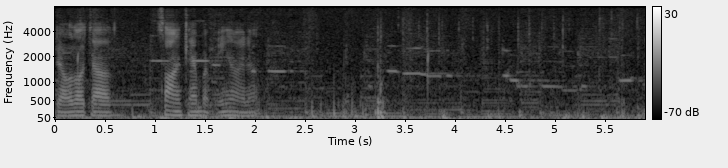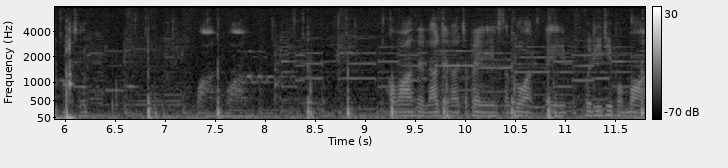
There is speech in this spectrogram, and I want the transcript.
เดี๋ยวเราจะสร้างแคมป์แบบง่ายๆนะวางวางพอวางเสร็จแล้วเดี๋ยวเราจะไปสำรวจในพื้นที่ที่ผมบอก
